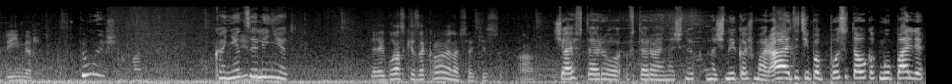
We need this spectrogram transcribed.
стример. Думаешь? Конец Или- или нет? Я глазки закрою на всякий случай. А, Часть второй, вторая, ночной, ночные кошмары. А, это типа после того, как мы упали,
